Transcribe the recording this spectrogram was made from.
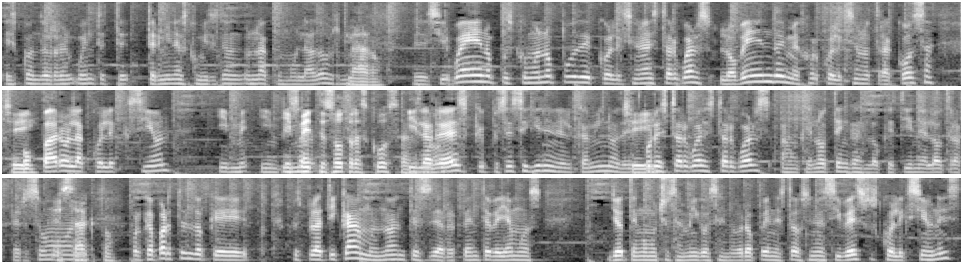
es cuando realmente te terminas convirtiendo en un acumulador, ¿no? claro. De decir, bueno, pues como no pude coleccionar Star Wars, lo vendo y mejor colecciono otra cosa, Sí. o paro la colección y, me, y Y metes otras cosas. y la ¿no? realidad es que pues es seguir en el camino de Sí. puro Star Wars, Star Wars, aunque no tengas lo que tiene la otra persona. Exacto. Porque aparte es lo que pues platicamos, ¿no? Antes de repente veíamos, yo tengo muchos amigos en Europa y en Estados Unidos y ves sus colecciones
